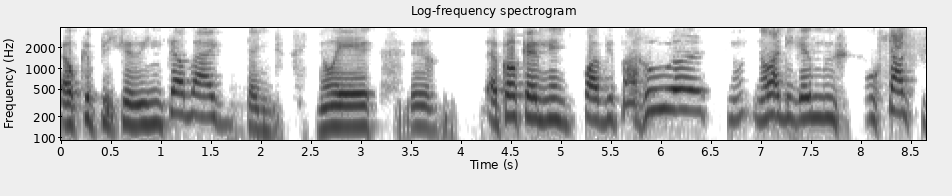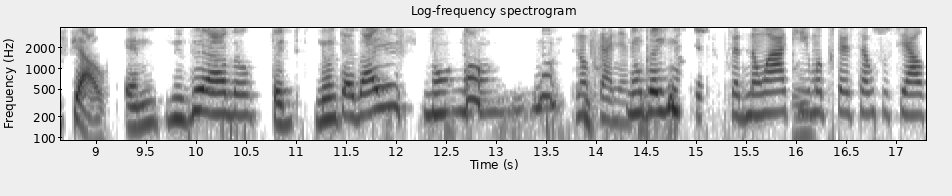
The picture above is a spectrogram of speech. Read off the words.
é o capitalismo trabalho, portanto, não é, é, a qualquer momento pode ir para a rua, não, não há, digamos, o estado social é muito miserável, portanto, não trabalhas, não, não, não, Não se ganha. não ganhas. Portanto, não há aqui uma proteção social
